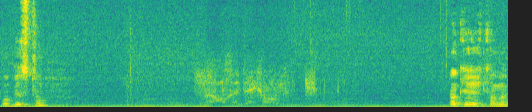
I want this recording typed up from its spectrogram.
Wo bist du? Brauche Deckung. Okay, ich komme.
